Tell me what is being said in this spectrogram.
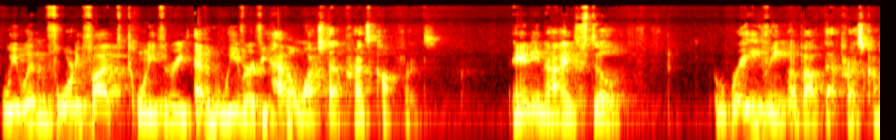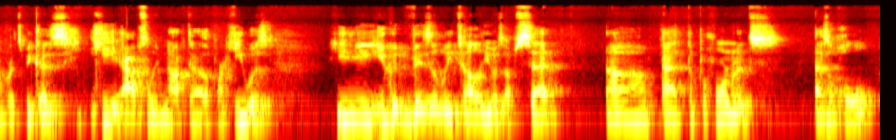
we win forty five to twenty three. Evan Weaver, if you haven't watched that press conference, Andy and I still raving about that press conference because he absolutely knocked it out of the park. He was he you could visibly tell he was upset um, at the performance as a whole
